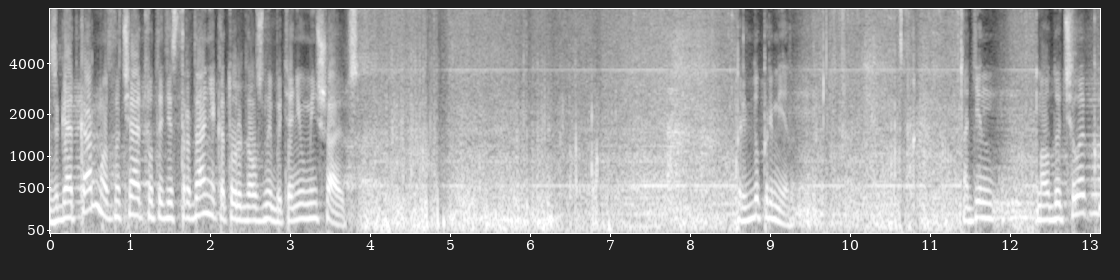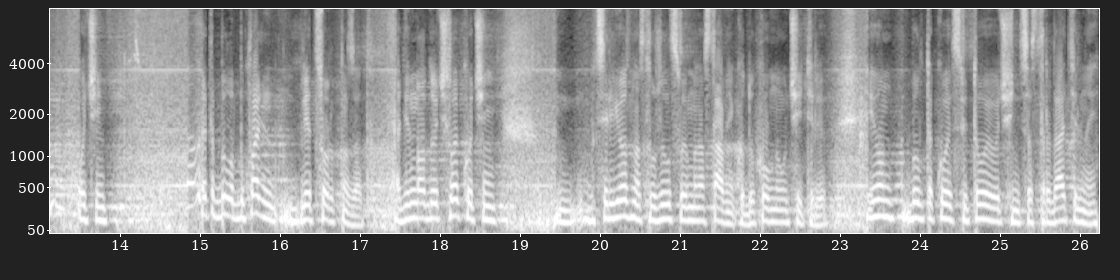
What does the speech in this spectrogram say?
Сжигает карму означает вот эти страдания, которые должны быть, они уменьшаются. Приведу пример. Один молодой человек очень... Это было буквально лет 40 назад. Один молодой человек очень серьезно служил своему наставнику, духовному учителю. И он был такой святой, очень сострадательный.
